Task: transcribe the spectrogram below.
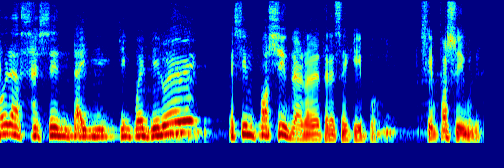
hora 60 y 59. Es imposible hablar de tres equipos. Es imposible.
